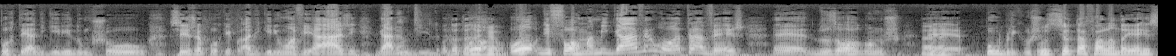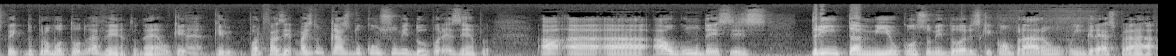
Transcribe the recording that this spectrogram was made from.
por ter adquirido um show, seja porque adquiriu uma viagem, garantido. Ô, doutor ou, Rangel, ou de forma amigável ou através eh, dos órgãos eh, públicos. O senhor está falando aí a respeito do promotor do evento, né? O que, É. que ele pode fazer. Mas no caso do consumidor, por exemplo, há, há- há algum desses 30 mil consumidores que compraram o ingresso para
